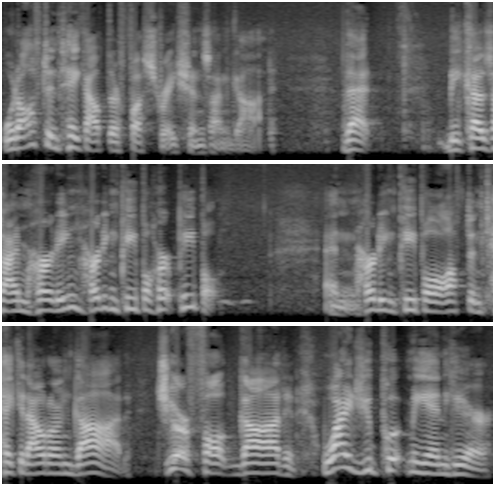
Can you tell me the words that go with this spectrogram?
would often take out their frustrations on God. That because I'm hurting, hurting people hurt people. And hurting people often take it out on God. It's your fault, God, and why did you put me in here?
